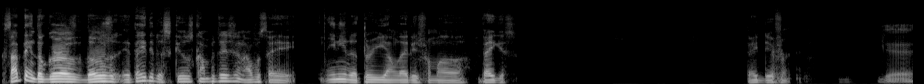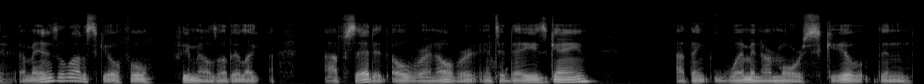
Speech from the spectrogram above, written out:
Because I think the girls, those if they did a skills competition, I would say any of the three young ladies from uh Vegas, they different. Yeah. I mean, there's a lot of skillful females out there. Like I've said it over and over. In today's game, I think women are more skilled than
